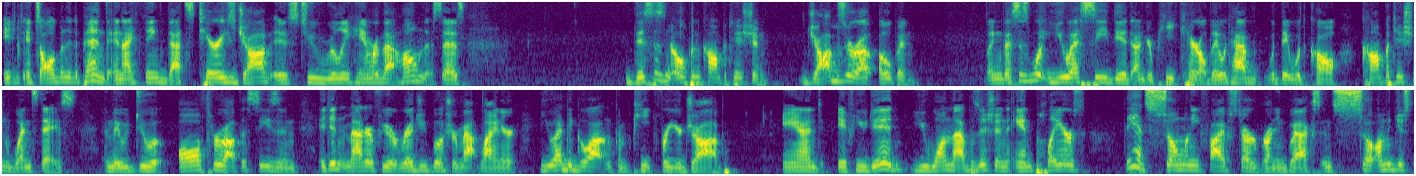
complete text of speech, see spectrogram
it, it's all going to depend, and I think that's Terry's job is to really hammer that home. That says this is an open competition. Jobs are open. Like this is what USC did under Pete Carroll. They would have what they would call competition Wednesdays, and they would do it all throughout the season. It didn't matter if you were Reggie Bush or Matt Leinart. You had to go out and compete for your job, and if you did, you won that position. And players, they had so many five-star running backs, and so I mean, just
